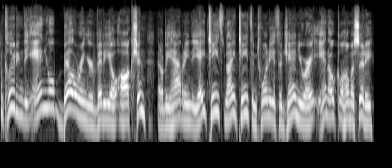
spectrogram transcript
including the annual Bell Ringer video auction that'll be happening the 18th, 19th, and 20th of January in Oklahoma City.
